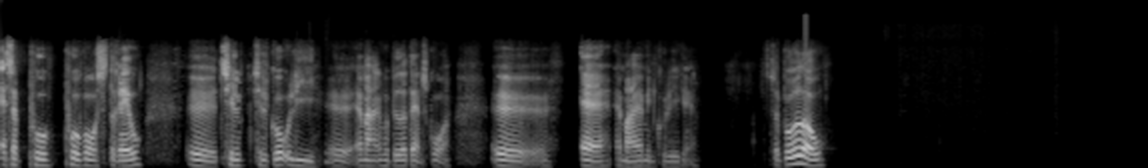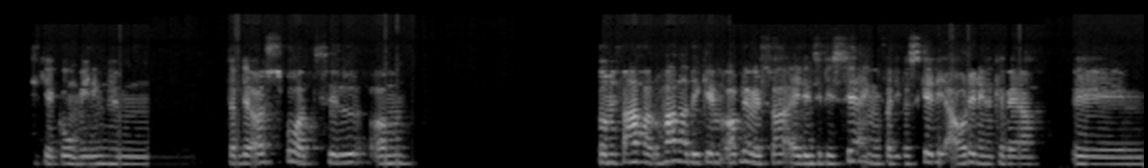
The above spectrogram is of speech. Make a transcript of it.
altså på, på vores drev øh, til, tilgåelige øh, af mangel på bedre dansk ord øh, af, af mig og mine kollegaer. Så både og. Det giver god mening. Øhm, der bliver også spurgt til, om som en farfar, du har været det igennem, oplever så, at identificeringen for de forskellige afdelinger kan være øh,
